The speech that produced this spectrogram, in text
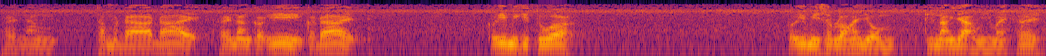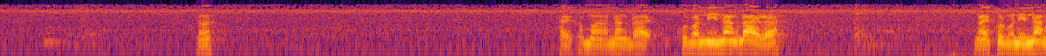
ใครนั่งธรรมดาได้ใครนั่งเก้าอี้ก็ได้เก้าอี้มีกี่ตัวเก้าอี้มีสำรองให้โยมที่นั่งยากมีไหมเฮ้ยฮะใครเข้ามานั่งได้ คุณวันนี้นั่งได้เหรอไหนคุณวันนี้นั่ง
